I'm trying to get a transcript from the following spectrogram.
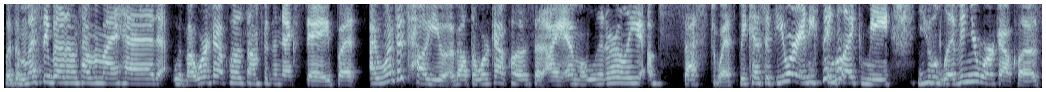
with a messy bed on top of my head, with my workout clothes on for the next day. But I want to tell you about the workout clothes that I am literally obsessed with because if you are anything like me, you live in your workout clothes,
